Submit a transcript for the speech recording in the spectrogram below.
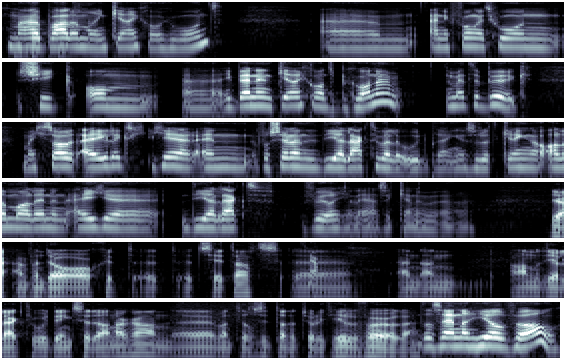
maar heb wel in Kerkrooi gewoond. Um, en ik vond het gewoon chic om... Uh, ik ben in Kerkrot begonnen met de beuk. Maar ik zou het eigenlijk hier in verschillende dialecten willen uitbrengen. Zodat kinderen allemaal in hun eigen dialect voorgelezen kunnen worden. Ja, en vandaar ook het, het, het Sittard. Uh, ja. En, en andere dialecten, hoe denken ze daar nog aan? Uh, want er zit er natuurlijk heel veel. Hè? Er zijn er heel veel.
